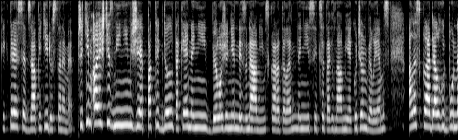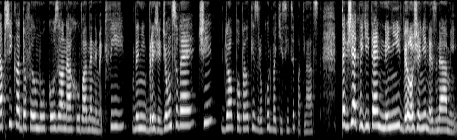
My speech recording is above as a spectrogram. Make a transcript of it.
ke které se v zápětí dostaneme. Předtím ale ještě zmíním, že Patrick Doyle také není vyloženě neznámým skladatelem, není sice tak známý jako John Williams, ale skládal hudbu například do filmu Kouzelná chůva Nanny McPhee, Deník Bridget Jonesové či do Popelky z roku 2015. Takže jak vidíte, není vyloženě neznámý.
